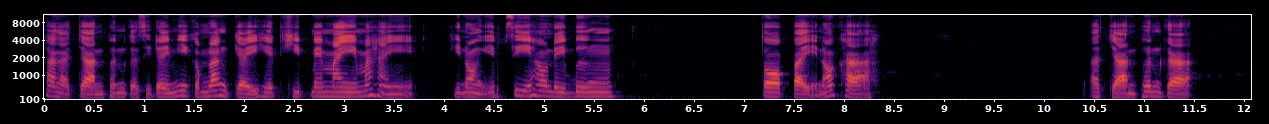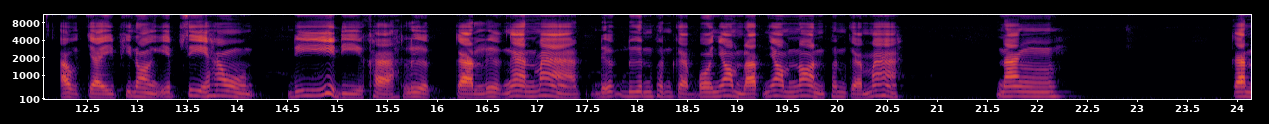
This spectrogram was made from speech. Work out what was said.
ทางอาจารย์เพิ่นก็สิได้มีกำลังใจเฮ็ดคลิปใหม่ๆมาให้พี่น้องเอฟซีเฮาได้เบิงต่อไปเนาะค่ะ อาจารย์เพิ่นก็ เอาใจพี่น้องเอฟซีเฮาดีดีค่ะ เลือกการเลือกงานมาเด็กดืนเพิ่นกับบ่ย่อมหลับย่อมนอนเพิ่นกับมานั่งกัน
